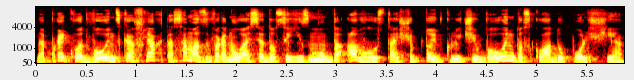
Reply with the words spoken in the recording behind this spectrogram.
Наприклад, Волинська шляхта сама звернулася до Сигізмунда Августа, щоб той включив Волинь до складу Польщі.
